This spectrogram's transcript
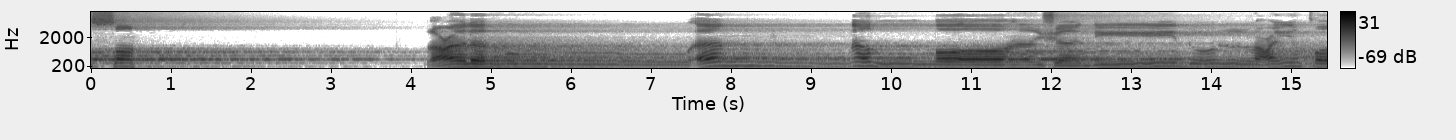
خاصة واعلموا أن الله شديد العقاب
